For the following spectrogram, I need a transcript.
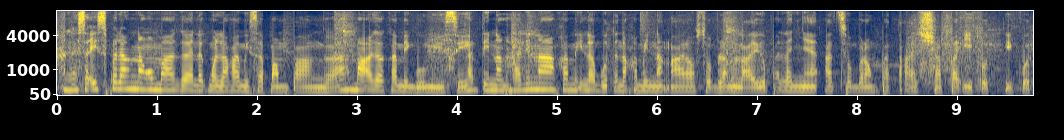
Alas 6 pa lang ng umaga, nagmula kami sa Pampanga. Maaga kami gumising. At tinanghali na kami, inabutan na kami ng araw. Sobrang layo pala niya at sobrang pataas siya, paikot-ikot.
